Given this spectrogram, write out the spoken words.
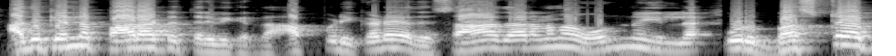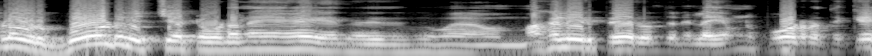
அதுக்கு என்ன பாராட்டு தெரிவிக்கிறது? அப்படி கிடையாது. சாதாரணமா ஒண்ணும் இல்ல. ஒரு பஸ் ஸ்டாப்ல ஒரு போர்டு வச்சிட்ட உடனே மகளிர் பேருந்து நிலையம்னு போடுறதுக்கே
